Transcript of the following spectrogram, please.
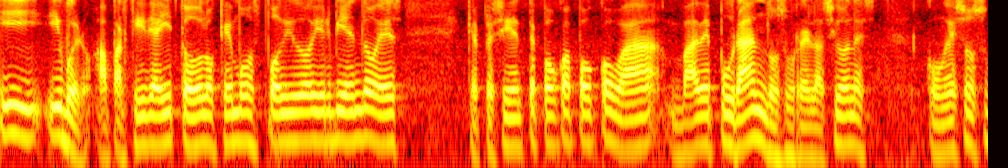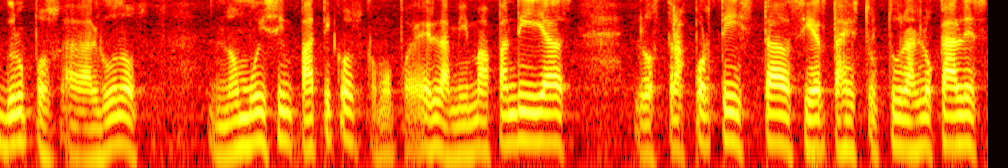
y, bueno, a partir de ahí todo lo que hemos podido ir viendo es que el presidente poco a poco va, va depurando sus relaciones con esos grupos, algunos no muy simpáticos, como pueden las mismas pandillas, los transportistas, ciertas estructuras locales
